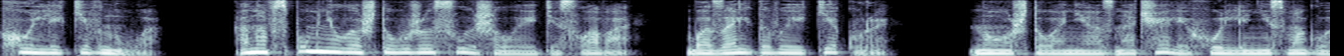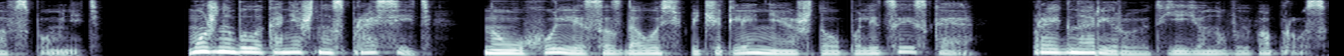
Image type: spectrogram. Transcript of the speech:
Холли кивнула. Она вспомнила, что уже слышала эти слова — базальтовые кекуры, но что они означали, Холли не смогла вспомнить. Можно было, конечно, спросить, но у Холли создалось впечатление, что полицейская проигнорирует ее новый вопрос.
